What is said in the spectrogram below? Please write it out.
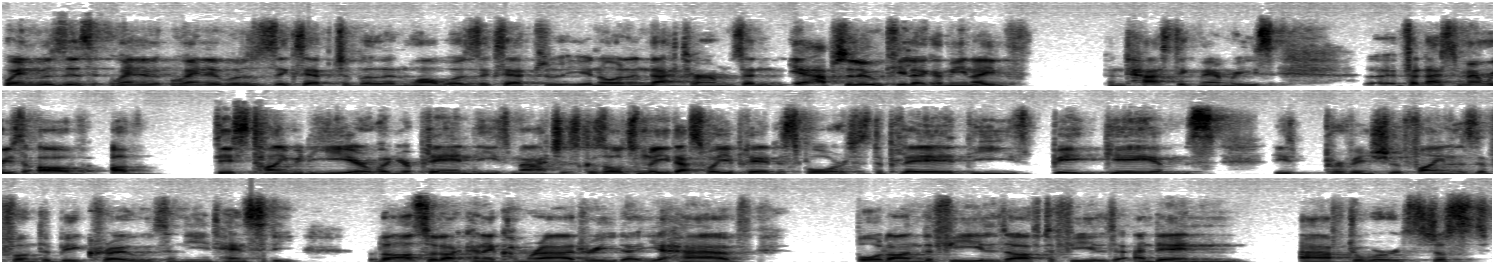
when was this when when it was acceptable and what was acceptable. You know, in that terms. And yeah, absolutely. Like I mean, I've fantastic memories, fantastic memories of of this time of the year when you're playing these matches because ultimately that's why you play the sport is to play these big games these provincial finals in front of big crowds and the intensity but also that kind of camaraderie that you have both on the field off the field and then afterwards just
